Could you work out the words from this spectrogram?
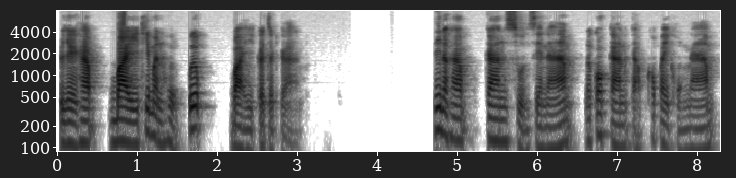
เป็นยังไงครับ ใบที่มันหุบปุ๊บใบก็จะกลางนี่แหละครับ การสูญเสียน้ำแล้วก็การกลับเข้าไปของน้ำ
